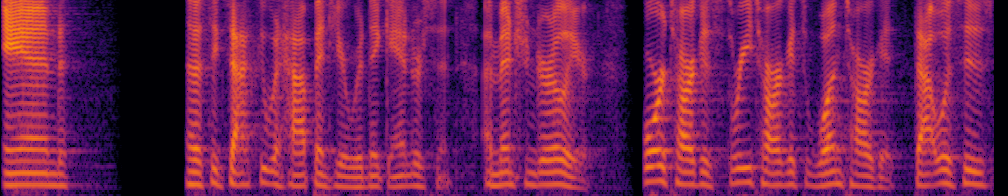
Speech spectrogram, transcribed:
And that's exactly what happened here with Nic Anderson. I mentioned earlier four targets, three targets, one target. That was his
